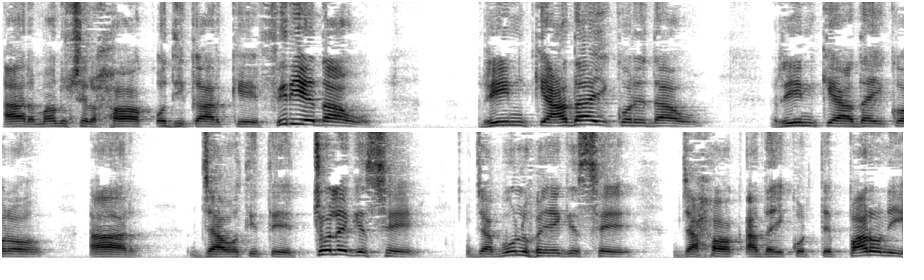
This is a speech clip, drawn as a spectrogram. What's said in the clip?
আর মানুষের হক, অধিকারকে ফিরিয়ে দাও, ঋণকে আদায় করে দাও, ঋণকে আদায় করো আর যা অতীতে চলে গেছে, যা ভুল হয়ে গেছে, যা হক আদায় করতে পারোনি,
